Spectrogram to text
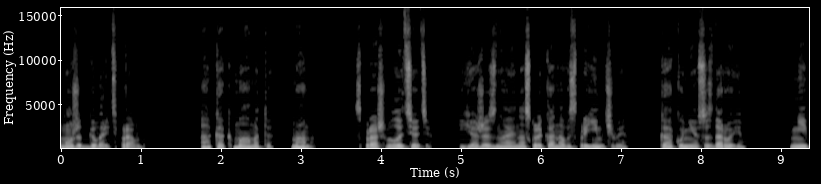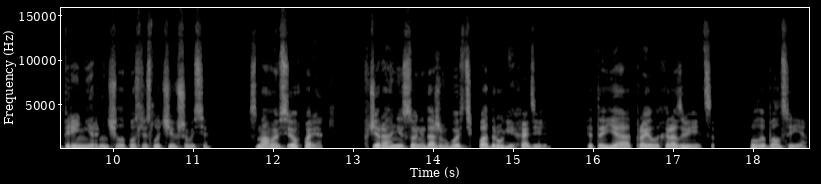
может говорить правду. «А как мама-то?» «Мама», — спрашивала тетя, — «я же знаю, насколько она восприимчивая. Как у нее со здоровьем? Не перенервничала после случившегося? С мамой все в порядке. Вчера они с Соней даже в гости к подруге ходили. Это я отправил их развеяться», — улыбался я.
